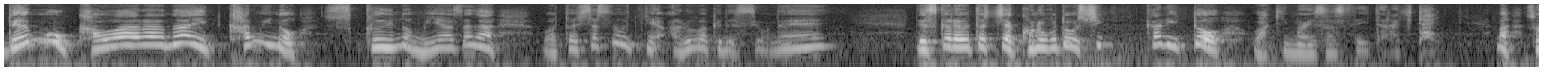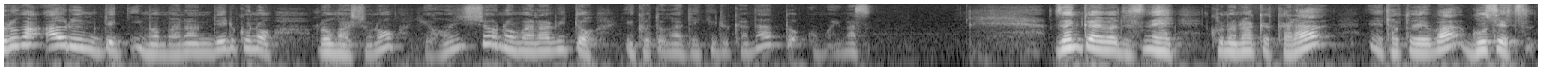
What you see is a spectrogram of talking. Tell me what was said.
でも変わらない神の救いの宮座が私たちのうちにあるわけですよね。ですから私たちはこのことをしっかりとわきまえさせていただきたい。まあ、それがある意味で今学んでいるこのローマ書の4章の学びということができるかなと思います。前回はですねこの中から例えば5節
